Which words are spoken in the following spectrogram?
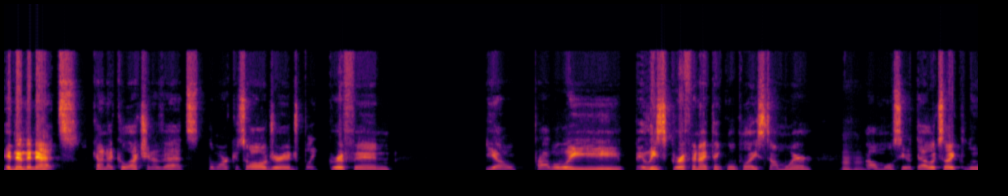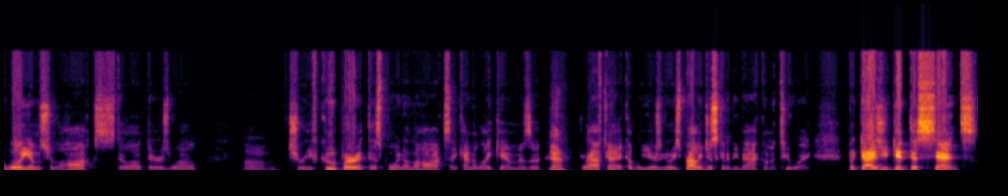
and then the Nets kind of collection of vets: LaMarcus Aldridge, Blake Griffin. You know, probably at least Griffin. I think will play somewhere. Mm-hmm. Um, we'll see what that looks like. Lou Williams for the Hawks still out there as well. Um, Sharife Cooper at this point on the Hawks. I kind of like him as a yeah, draft guy a couple years ago. He's probably just going to be back on a two way. But guys, you get the sense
